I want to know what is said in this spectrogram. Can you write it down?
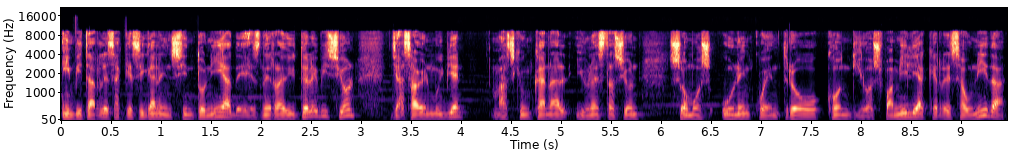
invitarles a que sigan en sintonía de ESNE Radio y Televisión. Ya saben muy bien, más que un canal y una estación, somos un encuentro con Dios. Familia que reza unida,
